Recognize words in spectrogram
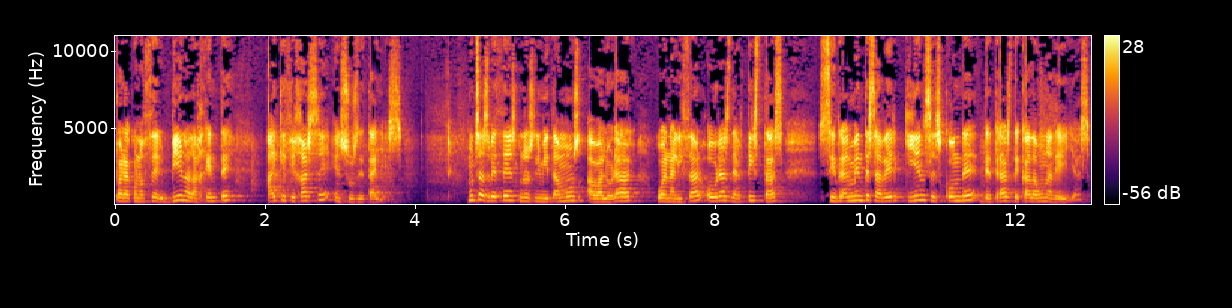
para conocer bien a la gente hay que fijarse en sus detalles. Muchas veces nos limitamos a valorar o analizar obras de artistas sin realmente saber quién se esconde detrás de cada una de ellas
